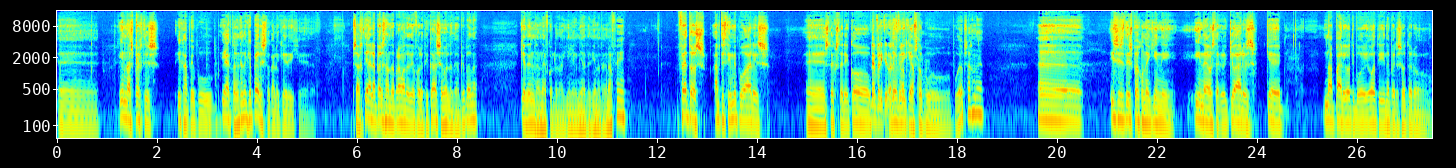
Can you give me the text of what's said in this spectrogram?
Ε, είναι ένας παίχτης, είχα πει που η ΑΕΚ τον ήθελε και πέρυσι το καλοκαίρι είχε ψαχτεί, αλλά πέρυσι ήταν τα πράγματα διαφορετικά σε όλα τα επίπεδα και δεν ήταν εύκολο να γίνει μια τέτοια μεταγραφή. Φέτος, από τη στιγμή που ο Άρης ε, στο εξωτερικό Δεν βρήκε τα δεν λεφτά βρήκε που αυτό που, που έψαχνε. Ε, οι συζητήσεις που έχουν γίνει είναι ώστε και ο Άρης και να πάρει ό,τι, μπορεί, ό,τι είναι περισσότερο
